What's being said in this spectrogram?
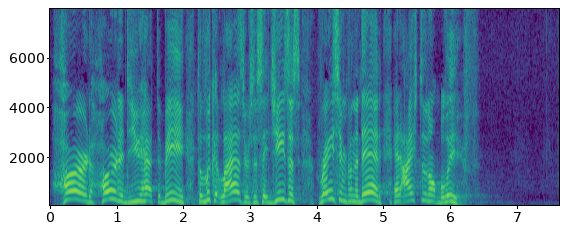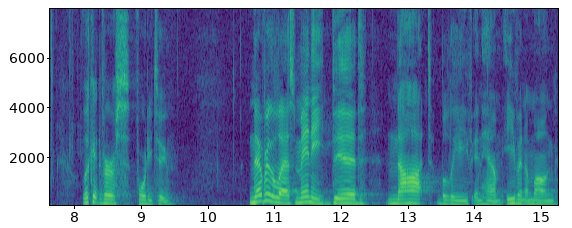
hard hearted do you have to be to look at Lazarus and say, Jesus raised him from the dead, and I still don't believe? Look at verse 42. Nevertheless, many did not believe in him, even among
